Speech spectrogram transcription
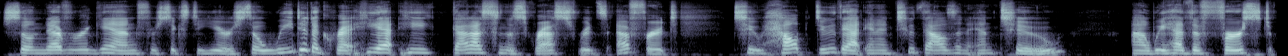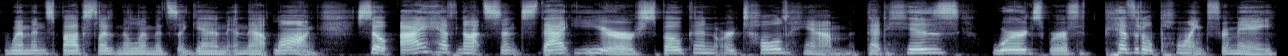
So never again for 60 years. So we did a he, he got us in this grassroots effort to help do that. And in 2002, uh, we had the first women's bobsled in the Olympics again in that long. So I have not since that year spoken or told him that his words were a pivotal point for me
